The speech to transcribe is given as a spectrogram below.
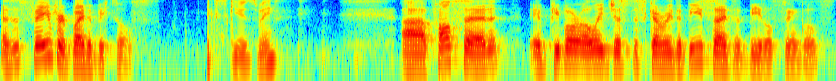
as his favorite by the Beatles. Excuse me. Uh, Paul said, if people are only just discovering the B-sides of Beatles singles.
